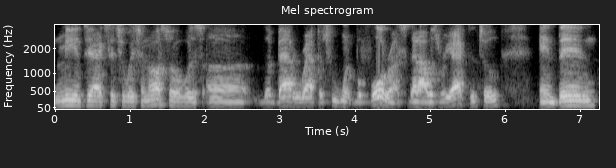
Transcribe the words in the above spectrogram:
me and Jack's situation also was uh the battle rappers who went before us that I was reacting to, and then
